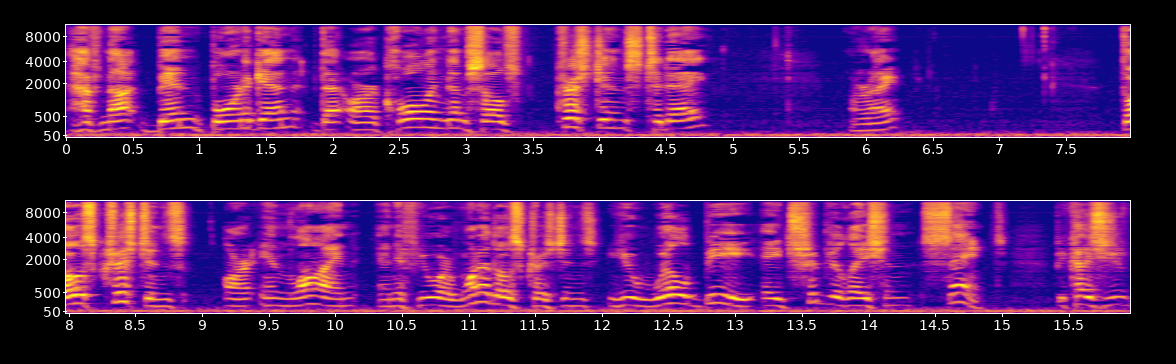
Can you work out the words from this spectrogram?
have not been born again that are calling themselves Christians today. All right? Those Christians are in line, and if you are one of those Christians, you will be a tribulation saint because you,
